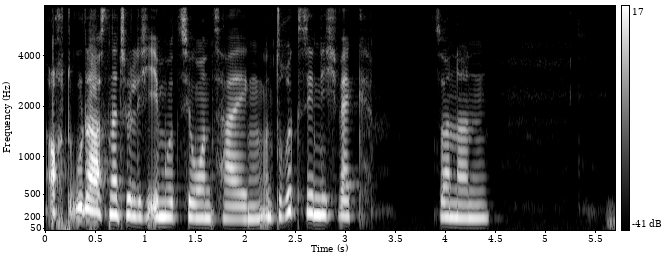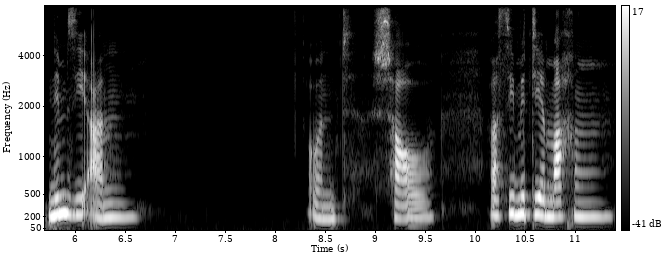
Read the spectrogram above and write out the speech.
auch du darfst natürlich Emotionen zeigen und drück sie nicht weg, sondern Nimm sie an und schau, was sie mit dir machen.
